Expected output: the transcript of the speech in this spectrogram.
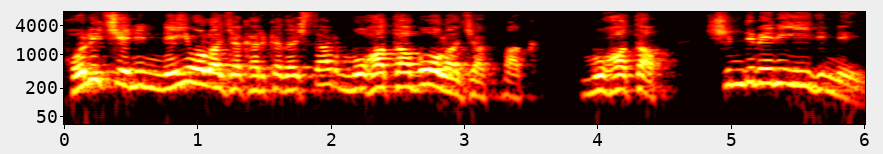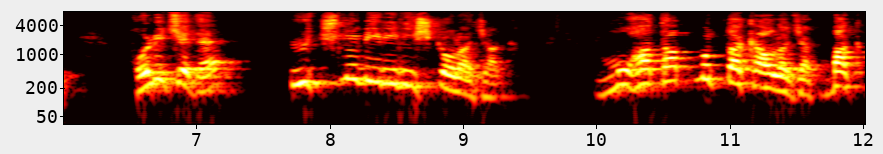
poliçenin neyi olacak arkadaşlar? Muhatabı olacak bak. Muhatap. Şimdi beni iyi dinleyin. Poliçede üçlü bir ilişki olacak. Muhatap mutlaka olacak. Bak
